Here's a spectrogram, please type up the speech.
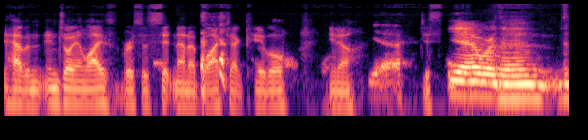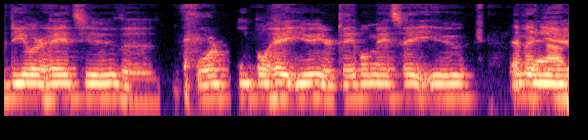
having enjoying life versus sitting at a blackjack table. You know, Yeah. just Yeah, where the the dealer hates you, the floor people hate you, your table mates hate you, and then Yeah. you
